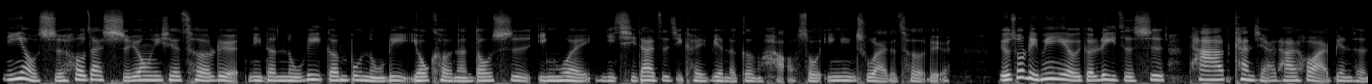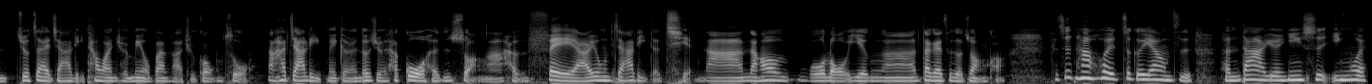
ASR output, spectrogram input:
你有时候在使用一些策略，你的努力跟不努力，有可能都是因为你期待自己可以变得更好所应应出来的策略。比如说，里面也有一个例子，是他看起来他后来变成就在家里，他完全没有办法去工作。那他家里每个人都觉得他过很爽啊，很废啊，用家里的钱啊，然后摸老鹰啊，大概这个状况。可是他会这个样子，很大原因是因为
